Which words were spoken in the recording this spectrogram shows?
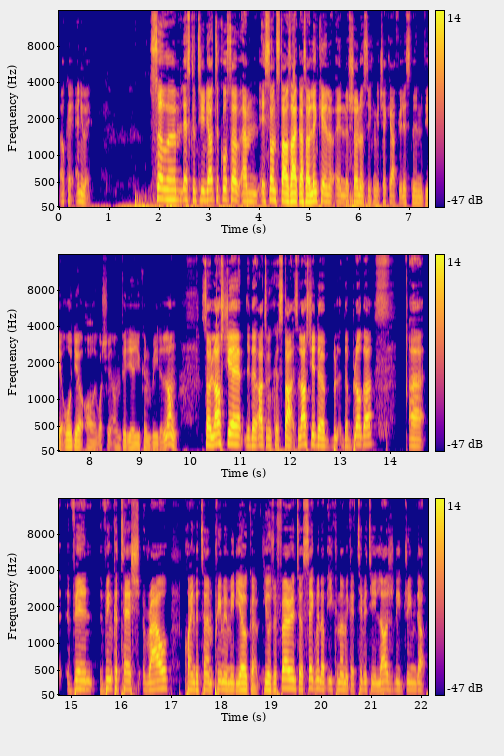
Okay, anyway. So um, let's continue the article. So um, it's on Style Zeitgeist. I'll link it in, in, the show notes so you can check it out if you're listening via audio or watching it on video. You can read along. So last year the article starts. Last year the the blogger uh, Vin Venkatesh Rao coined the term premium mediocre. He was referring to a segment of economic activity largely dreamed up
